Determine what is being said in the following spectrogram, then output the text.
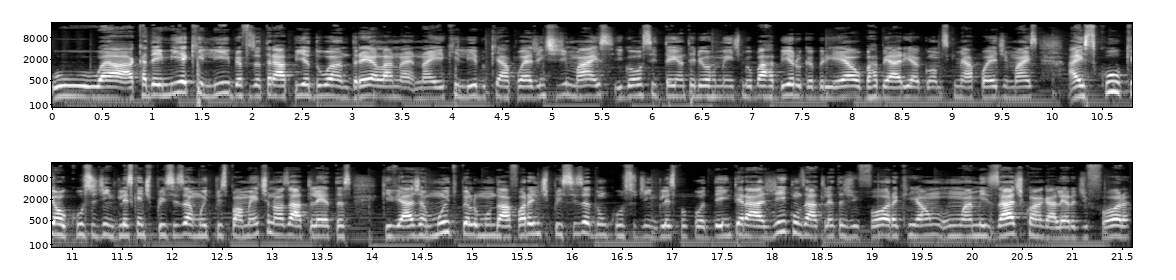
o, a Academia Equilíbrio, a fisioterapia do André lá na, na, Equilíbrio, que apoia a gente demais. Igual eu citei anteriormente, meu barbeiro Gabriel, Barbearia Gomes, que me apoia demais. A School, que é um curso de inglês que a gente precisa muito, principalmente nós atletas que viajam muito pelo mundo afora, a gente precisa de um curso de inglês para poder interagir com os atletas de fora, criar um, uma amizade com a galera de fora.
